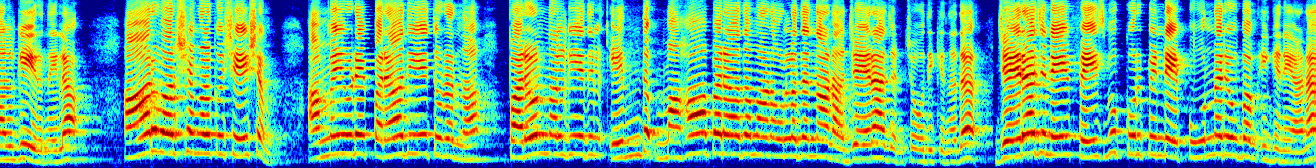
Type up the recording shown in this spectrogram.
നൽകിയിരുന്നില്ല. ആറു വർഷങ്ങൾക്കു ശേഷം അമ്മയുടെ പരാതിയെ തുടർന്ന് പരോൾ നൽകിയതിൽ എന്ത് മഹാപരാധമാണ് ഉള്ളതെന്നാണ് ജയരാജൻ ചോദിക്കുന്നത്. ജയരാജന്റെ ഫേസ്ബുക്ക് കുറിപ്പിന്റെ പൂർണരൂപം ഇങ്ങനെയാണ്.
